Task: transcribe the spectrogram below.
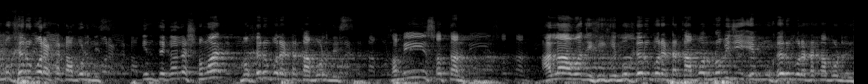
মুখের উপর একটা কাপড় ইন্তেকালের সময় মুখের উপর একটা কাপড় খামিসাতান আলা ওয়াজহিহি, মুখের উপর একটা কাপড় মুখের উপর একটা কাপড়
